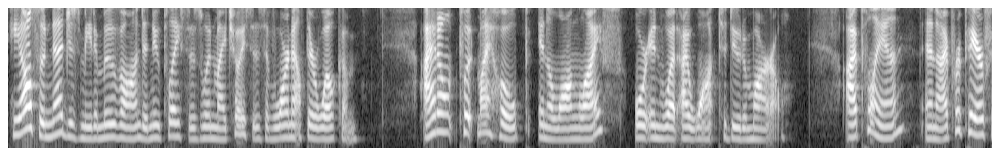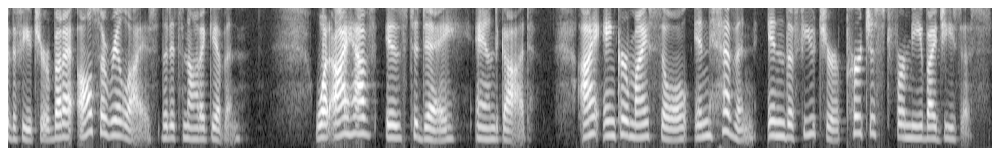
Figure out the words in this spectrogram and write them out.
He also nudges me to move on to new places when my choices have worn out their welcome. I don't put my hope in a long life or in what I want to do tomorrow. I plan and I prepare for the future, but I also realize that it's not a given. What I have is today and God. I anchor my soul in heaven, in the future purchased for me by Jesus.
